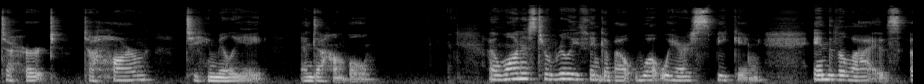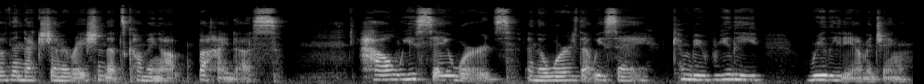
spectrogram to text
to hurt, to harm, to humiliate, and to humble. I want us to really think about what we are speaking into the lives of the next generation that's coming up behind us. How we say words and the words that we say can be really, really damaging.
